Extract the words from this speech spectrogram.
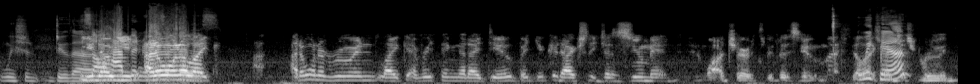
We should do that. You know, you, I don't want to like, I don't want to ruin like everything that I do, but you could actually just zoom in and watch her through the Zoom. I feel We like I can? just ruined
